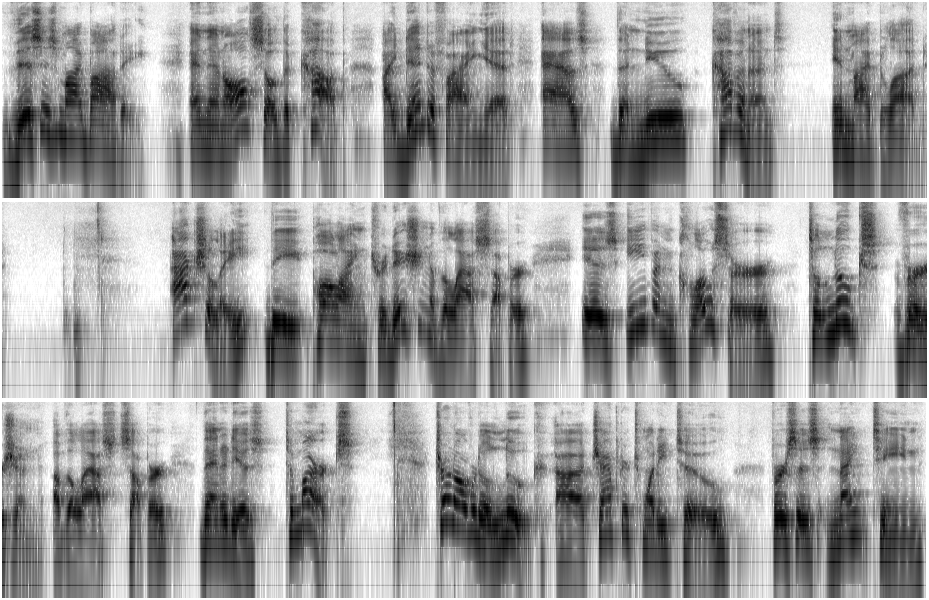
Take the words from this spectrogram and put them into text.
This is my body, and then also the cup, identifying it as the new covenant in my blood. Actually, the Pauline tradition of the Last Supper is even closer to Luke's version of the Last Supper than it is to Mark's. Turn over to Luke uh, chapter 22, verses 19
